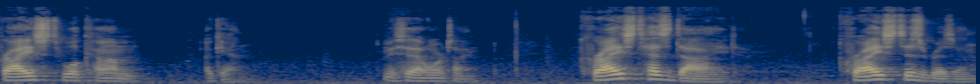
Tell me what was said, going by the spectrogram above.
Christ will come again. Let me say that one more time. Christ has died. Christ is risen.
